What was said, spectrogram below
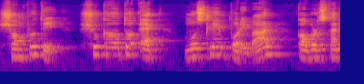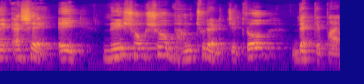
সম্প্রতি সুখাহত এক মুসলিম পরিবার কবরস্থানে এসে এই নৃশংস ভাঙচুরের চিত্র দেখতে পায়।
